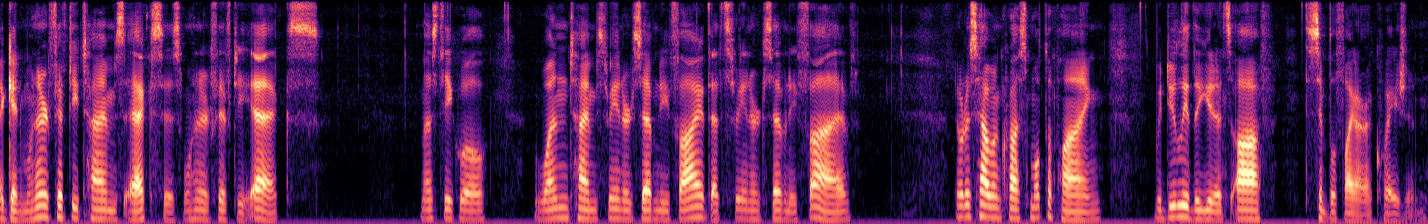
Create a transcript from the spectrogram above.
Again, 150 times x is 150x must equal 1 times 375, that's 375, Notice how when cross multiplying, we do leave the units off to simplify our equation.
